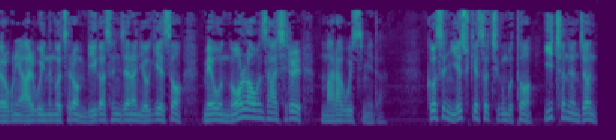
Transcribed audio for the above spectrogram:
여러분이 알고 있는 것처럼 미가 선지자는 여기에서 매우 놀라운 사실을 말하고 있습니다. 그것은 예수께서 지금부터 2000년 전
